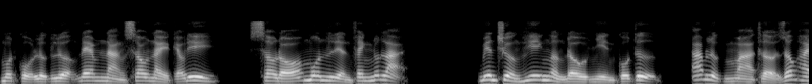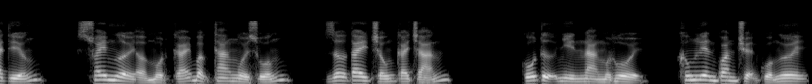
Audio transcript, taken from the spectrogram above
một cổ lực lượng đem nàng sau này kéo đi, sau đó môn liền phanh nút lại. Biên trưởng Hy ngẩng đầu nhìn cố tự, áp lực mà thở dốc hai tiếng, xoay người ở một cái bậc thang ngồi xuống, giơ tay chống cái chán. Cố tự nhìn nàng một hồi, không liên quan chuyện của ngươi,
